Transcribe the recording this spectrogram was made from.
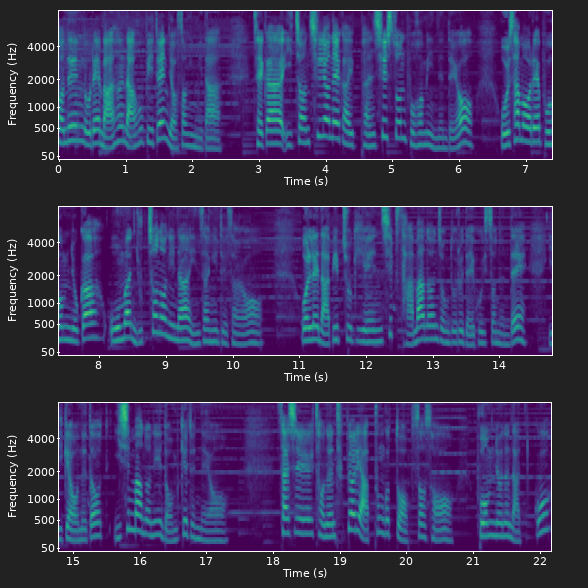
저는 올해 49이 된 여성입니다. 제가 2007년에 가입한 실손 보험이 있는데요. 올 3월에 보험료가 5만 6천 원이나 인상이 돼서요. 원래 납입 초기엔 14만 원 정도를 내고 있었는데 이게 어느덧 20만 원이 넘게 됐네요. 사실 저는 특별히 아픈 것도 없어서 보험료는 낮고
